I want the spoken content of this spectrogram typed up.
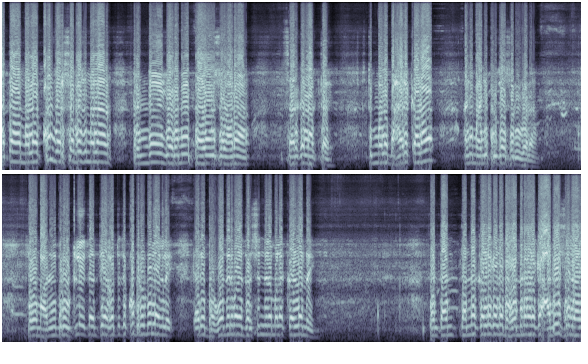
आता मला खूप वर्षापासून मला थंडी गरमी पाऊस वारा सारखं लागत आहे तुम्ही मला बाहेर काढा आणि माझी पूजा सुरू करा. जेव्हा मानवीपूर उठले तर ते अगोदर ते खूप रडू लागले. कारण भगवंताने मला दर्शन दिलं मला कळलं नाही. पण त्यां- त्यांना कळलं की आता भगवंताने मला काही आदेश दिलाय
